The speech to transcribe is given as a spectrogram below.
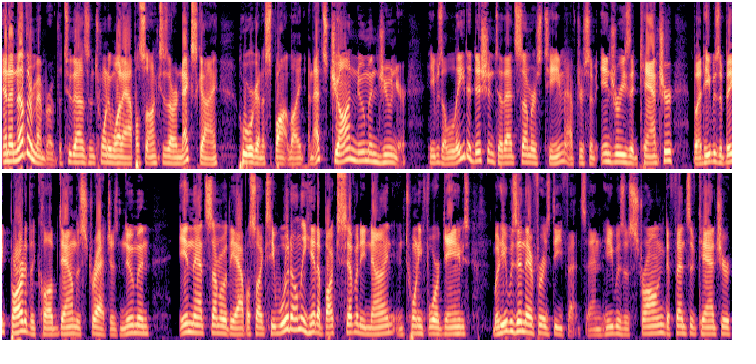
And another member of the 2021 Apple Sox is our next guy who we're going to spotlight, and that's John Newman Jr. He was a late addition to that summer's team after some injuries at catcher, but he was a big part of the club down the stretch as Newman – in that summer with the Apple Sox. He would only hit a buck 79 in 24 games, but he was in there for his defense, and he was a strong defensive catcher,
